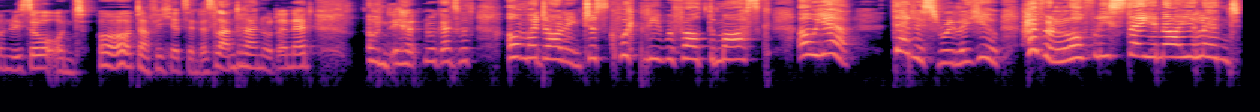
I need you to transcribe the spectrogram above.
und wieso und oh, darf ich jetzt in das Land rein oder nicht? Und er hat nur ganz kurz, oh my darling, just quickly without the mask. Oh yeah, That is really you. Have a lovely stay in Ireland.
